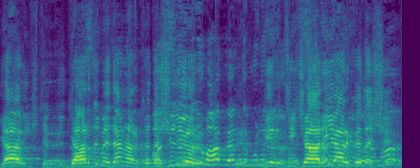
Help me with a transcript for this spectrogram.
Ya işte bir yardım eden arkadaşı diyorum. Abi, ben de bunu bir diyorum. ticari Ben arkadaşı. abi,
